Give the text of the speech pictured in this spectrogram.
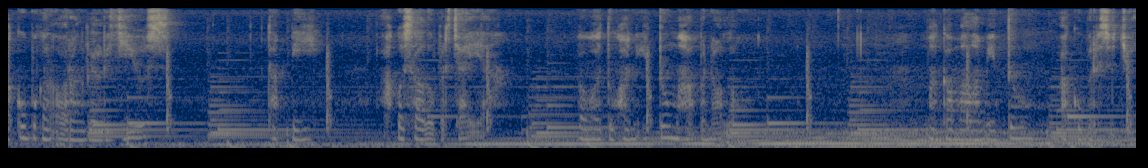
Aku bukan orang religius, tapi aku selalu percaya bahwa Tuhan itu Maha Penolong. Maka malam itu aku bersujud.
